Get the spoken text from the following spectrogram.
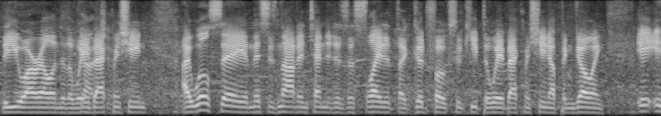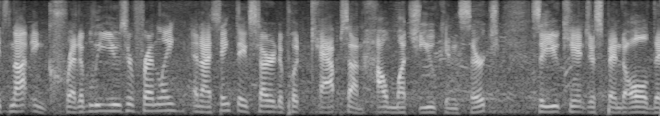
the URL into the Wayback Gotcha. Machine. I will say, and this is not intended as a slight at the good folks who keep the Wayback Machine up and going, it, it's not incredibly user friendly, and I think they've started to put caps on how much you can search, so you can't just spend all day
